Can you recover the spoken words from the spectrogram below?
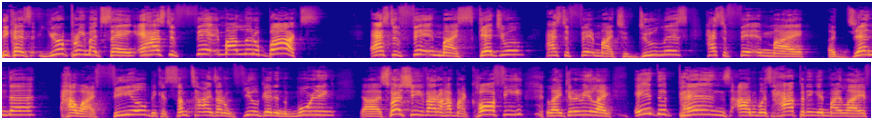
Because you're pretty much saying it has to fit in my little box. It has to fit in my schedule. It has to fit in my to-do list. It has to fit in my agenda, how I feel, because sometimes I don't feel good in the morning. Uh, especially if I don't have my coffee. Like, you know what I mean? Like, it depends on what's happening in my life.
